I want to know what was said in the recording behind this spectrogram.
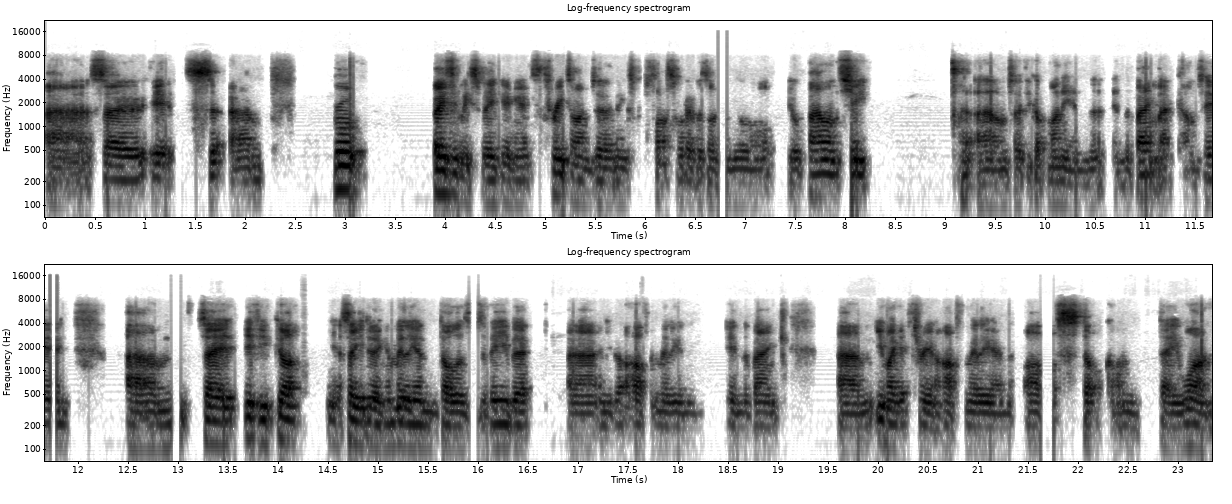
Uh, so it's um, basically speaking, it's three times earnings plus whatever's on your, your balance sheet. Um, so if you've got money in the in the bank, that comes in. Um, so if you've got, you know, say you're doing a million dollars of EBIT uh, and you've got half a million in the bank, um, you might get three and a half million of stock on day one,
